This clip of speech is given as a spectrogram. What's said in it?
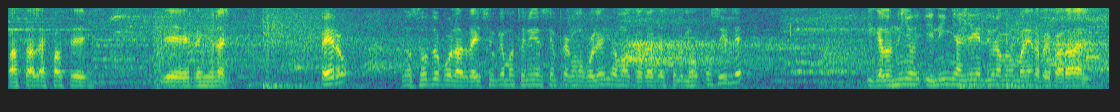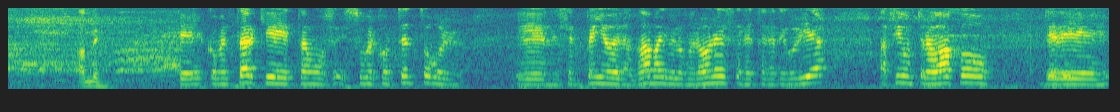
pasar la fase de regional. Pero nosotros, por la tradición que hemos tenido siempre como colegio, vamos a tratar de hacer lo mejor posible y que los niños y niñas lleguen de una mejor manera preparadas al, mismo. Eh, comentar que estamos eh, súper contentos por eh, el desempeño de las damas y de los varones en esta categoría. Ha sido un trabajo desde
